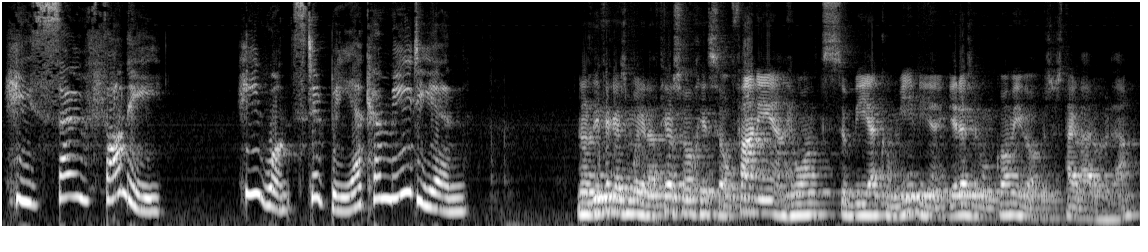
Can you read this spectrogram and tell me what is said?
He's so funny. He wants to be a comedian. Nos dice que es muy gracioso. He's so funny and he wants to be a comedian. Quiere ser un cómico. Pues está claro, ¿verdad?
